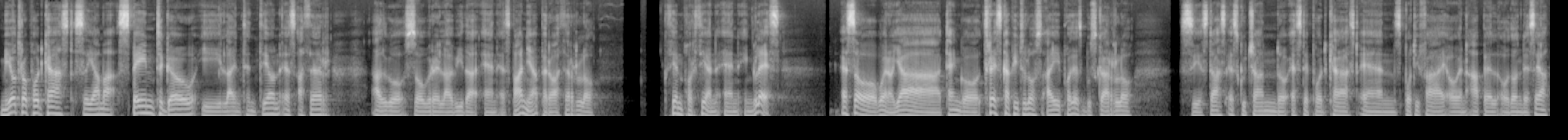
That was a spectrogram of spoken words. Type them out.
Mi otro podcast se llama Spain to Go y la intención es hacer algo sobre la vida en España, pero hacerlo 100% en inglés. Eso, bueno, ya tengo tres capítulos, ahí puedes buscarlo. Si estás escuchando este podcast en Spotify o en Apple o donde sea,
